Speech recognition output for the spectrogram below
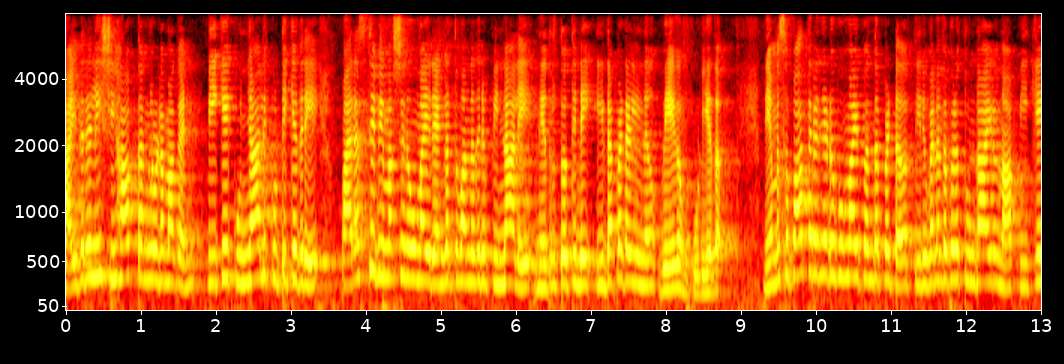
ഹൈദരലി ശിഹാബ് തങ്ങളുടെ മകൻ പി കെ കുഞ്ഞാലിക്കുട്ടിക്കെതിരെ പരസ്യ വിമർശനവുമായി രംഗത്ത് വന്നതിന് പിന്നാലെ നേതൃത്വത്തിന്റെ ഇടപെടലിന് വേഗം കൂടിയത്. നിയമസഭാ തെരഞ്ഞെടുപ്പുമായി ബന്ധപ്പെട്ട് തിരുവനന്തപുരത്തുണ്ടായിരുന്ന പി കെ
